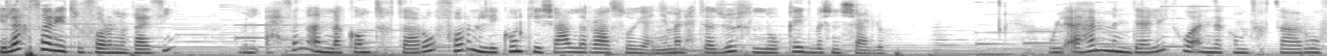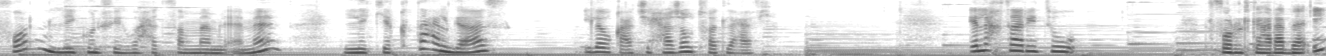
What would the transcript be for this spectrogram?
إلا اختاريتوا الفرن الغازي من الأحسن أنكم تختاروا فرن اللي يكون كيشعل راسو يعني ما نحتاجوش الوقيد باش نشعلوه. والأهم من ذلك هو أنكم تختاروا فرن اللي يكون فيه واحد صمام الأمان اللي كيقطع الغاز إلا وقعت شي حاجة وطفات العافية. الا اختاريتوا الفرن الكهربائي.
